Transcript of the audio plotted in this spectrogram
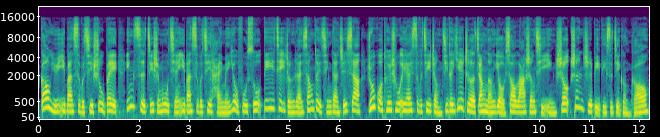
高于一般伺服器数倍。因此，即使目前一般伺服器还没有复苏，第一季仍然相对清淡之下，如果推出 AI 伺服器整机的业者，将能有效拉升其营收，甚至比第四季更高。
